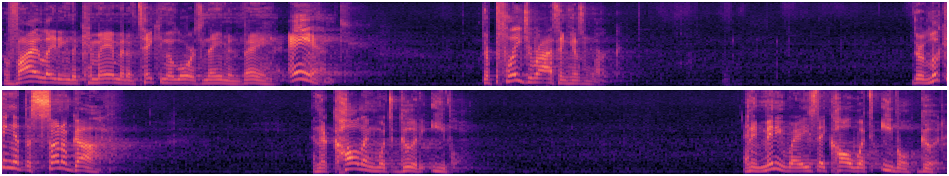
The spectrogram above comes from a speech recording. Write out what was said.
violating the commandment of taking the Lord's name in vain, and they're plagiarizing his work. They're looking at the Son of God and they're calling what's good evil. And in many ways, they call what's evil good.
